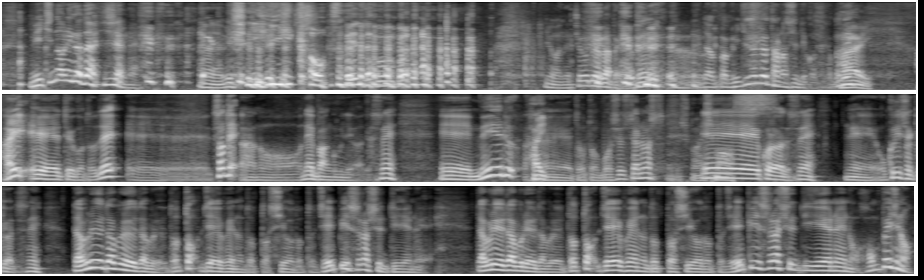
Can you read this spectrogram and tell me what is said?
道のりが大事じゃない、うん、道いい顔してんだお前。今ねちょうどよかったけどね、うん。やっぱ道のりを楽しんでいこうってことね。はい。はい、えーということで、えーさて、あのね、番組ではですね、えーメール、はい。えー、とうとう募集しております。よろしくお願いします。えーこれはですね、えー送り先はですね、www.jfn.co.jp スラッシュ DNA、www.jfn.co.jp スラッシュ DNA のホームページの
